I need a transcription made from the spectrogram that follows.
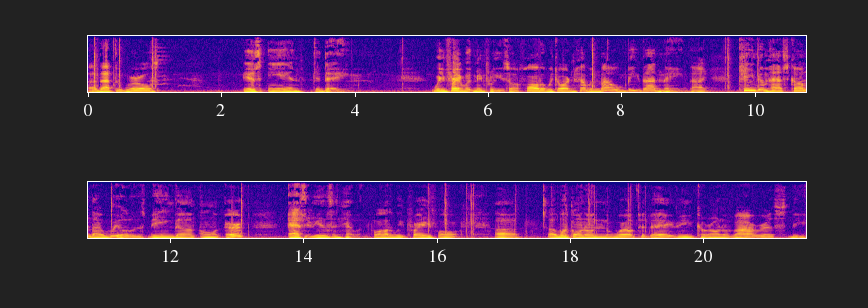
uh, that the world is in today. We pray with me, please? Our Father, which art in heaven, thou be thy name. Thy kingdom has come, thy will is being done on earth as it is in heaven. Father, we pray for uh, uh, what's going on in the world today, the coronavirus, the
